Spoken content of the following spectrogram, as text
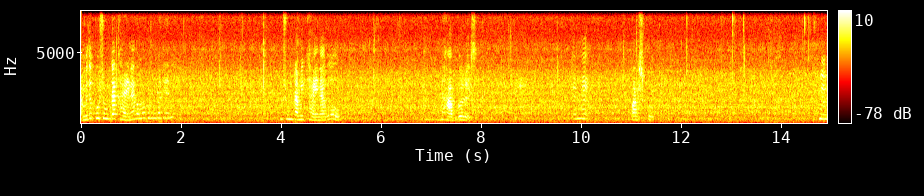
আমি তো কুসুমটা খাই না তোমার কুসুমটা দিয়ে নি? কুসুমটা আমি খাই না গো। হাফ বই রয়েছে। পাঁচ হুম।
